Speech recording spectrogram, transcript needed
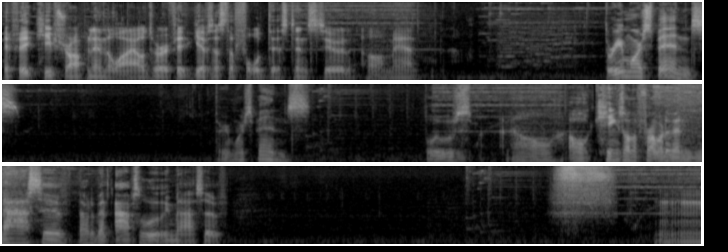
if it keeps dropping in the wilds or if it gives us the full distance, dude. Oh, man. Three more spins. Three more spins. Blues, no. Oh, kings on the front would have been massive. That would have been absolutely massive. Hmm.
